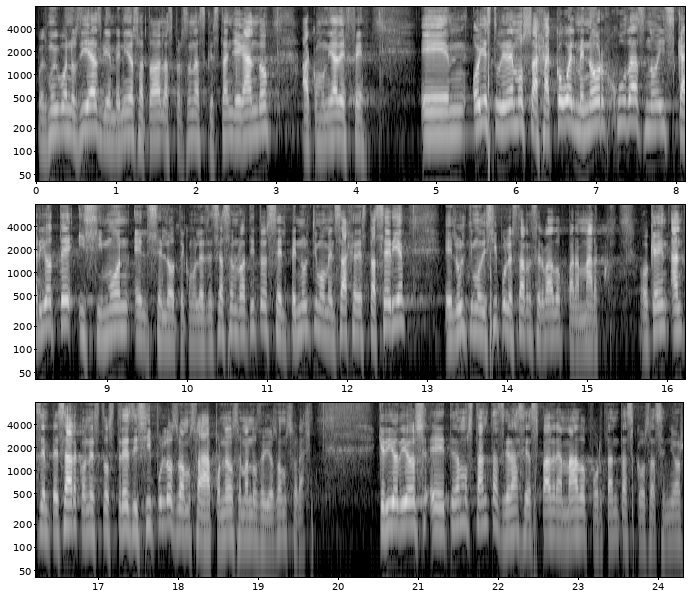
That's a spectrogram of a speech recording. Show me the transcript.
Pues muy buenos días, bienvenidos a todas las personas que están llegando a Comunidad de Fe. Eh, hoy estudiaremos a Jacobo el Menor, Judas no Iscariote y Simón el Celote. Como les decía hace un ratito, es el penúltimo mensaje de esta serie. El último discípulo está reservado para Marco. ¿okay? Antes de empezar con estos tres discípulos, vamos a ponernos en manos de Dios, vamos a orar. Querido Dios, eh, te damos tantas gracias, Padre amado, por tantas cosas, Señor.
